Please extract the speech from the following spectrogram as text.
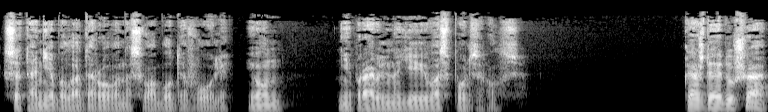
сатане была дарована свобода воли, и он неправильно ею воспользовался. Каждая душа,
